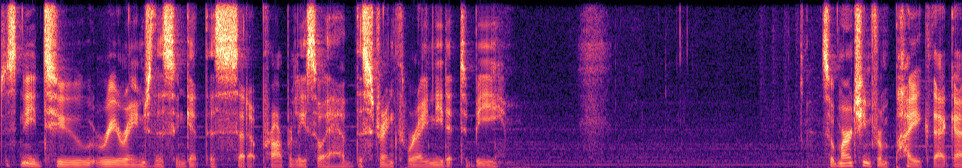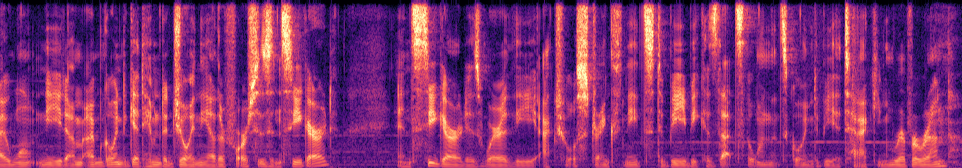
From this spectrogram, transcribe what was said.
Just need to rearrange this and get this set up properly so I have the strength where I need it to be. So marching from Pike, that guy won't need. I'm, I'm going to get him to join the other forces in Seaguard. And Seaguard is where the actual strength needs to be because that's the one that's going to be attacking Riverrun.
